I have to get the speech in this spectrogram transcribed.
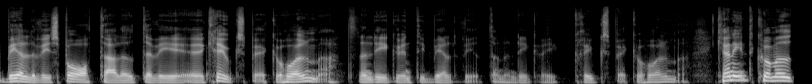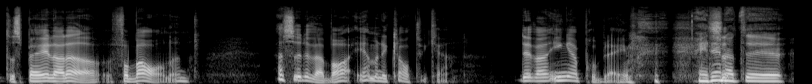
Bellevue sporthall ute vid eh, Kroksbäck och Holma. Den ligger inte i Bellevue utan den ligger i Kroksbäck och Holma. Kan ni inte komma ut och spela där för barnen? Alltså det var bara, ja men det är klart vi kan. Det var inga problem. Är det Så, något eh,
